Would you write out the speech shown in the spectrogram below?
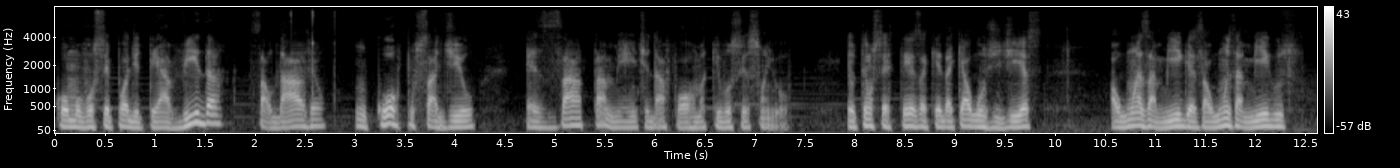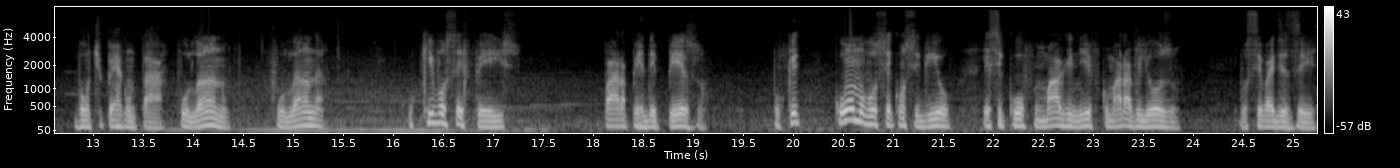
como você pode ter a vida saudável, um corpo sadio, exatamente da forma que você sonhou. Eu tenho certeza que daqui a alguns dias, algumas amigas, alguns amigos vão te perguntar: Fulano, Fulana, o que você fez para perder peso? Porque como você conseguiu esse corpo magnífico, maravilhoso? Você vai dizer,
